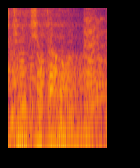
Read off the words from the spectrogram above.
Frosty Chipper.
